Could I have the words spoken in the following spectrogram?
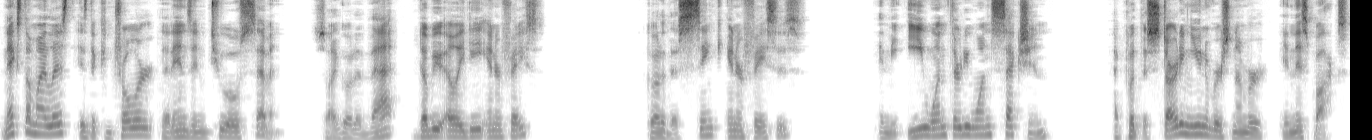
Next on my list is the controller that ends in 207. So I go to that WLED interface, go to the sync interfaces. In the E131 section, I put the starting universe number in this box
